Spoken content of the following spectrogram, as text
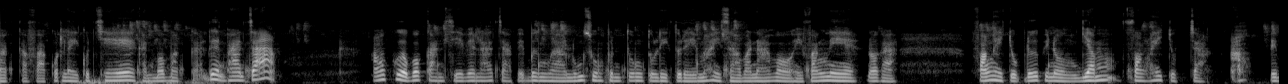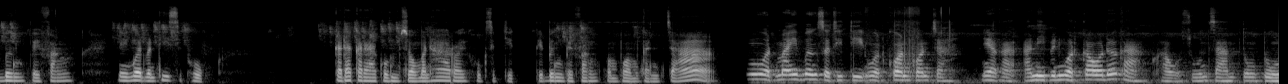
มักก็ฝากกดไลค์กดแชร์กันบ่มักก็เลื่อนผ่านจ้าเอาเผื่อบ่การเสียเวลาจ้ะไปเบิ่งว่าลุงทรงเพิ่นตรงตัวเลขตัวใดมาให้สาวบานาบอกให้ฟังแน่เนาะค่ะฟังให้จบเด้อพี่น้องย้ำฟังให้จบจ้ะเอาไปเบิ่งไปฟังในงวดวันที่16ก กรกฎาคม 2567 ไปเบิ่งไปฟังพร้อมๆกันจ้างวดไม่เบิ่งสถิติงวดก่อนก่อนจ้ะเนี่ยค่ะ อันนี้เป็นงวดเก่าเด้อค่ะ เข่า03 ตรงตรง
